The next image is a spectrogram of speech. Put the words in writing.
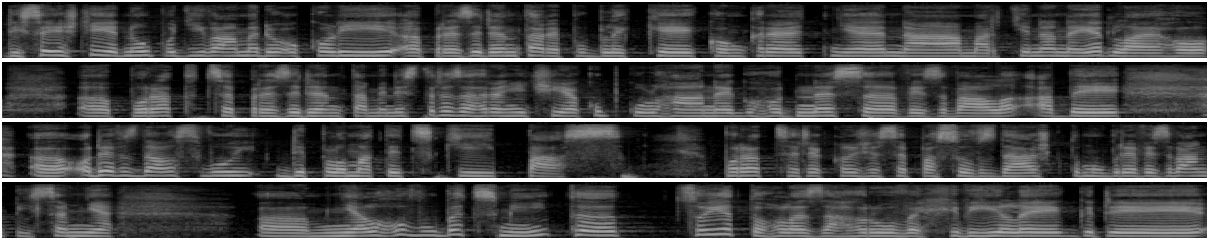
Když se ještě jednou podíváme do okolí eh, prezidenta republiky, konkrétně na Martina Nejedlého, eh, poradce prezidenta, ministr zahraničí Jakub Kulhánek ho dnes eh, vyzval, aby odevzdal svůj diplomatický pas. Poradce řekl, že se pasu vzdáš, k tomu bude vyzván písemně. Měl ho vůbec mít? Co je tohle za hru ve chvíli, kdy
